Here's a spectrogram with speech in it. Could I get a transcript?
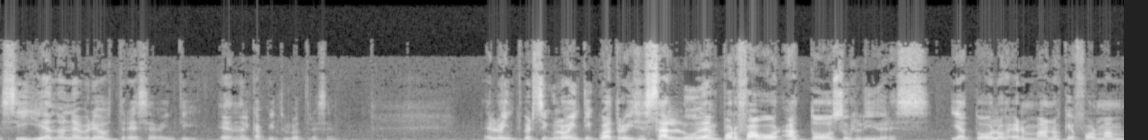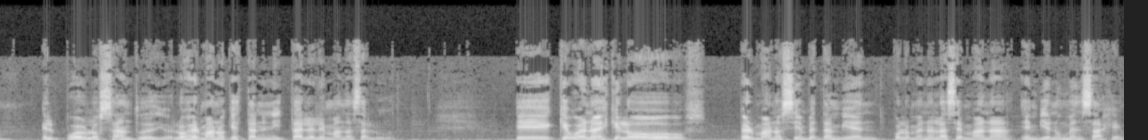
siguiendo en Hebreos 13, 20, en el capítulo 13, el versículo 24 dice, saluden por favor a todos sus líderes y a todos los hermanos que forman el pueblo santo de Dios. Los hermanos que están en Italia les mandan saludos. Eh, qué bueno es que los hermanos siempre también, por lo menos en la semana, envíen un mensaje.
